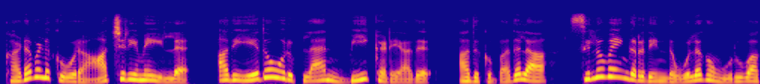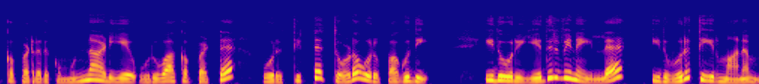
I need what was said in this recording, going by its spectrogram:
கடவுளுக்கு ஒரு ஆச்சரியமே இல்ல. அது ஏதோ ஒரு பிளான் பி கிடையாது. அதுக்கு பதிலா சிலுவைங்கிறது இந்த உலகம் உருவாக்கப்படுறதுக்கு முன்னாடியே உருவாக்கப்பட்ட ஒரு திட்டத்தோட ஒரு பகுதி. இது ஒரு எதிர்வினை இல்ல இது ஒரு தீர்மானம்.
